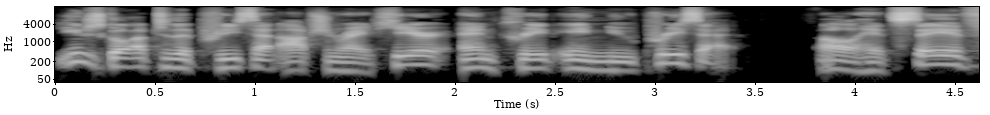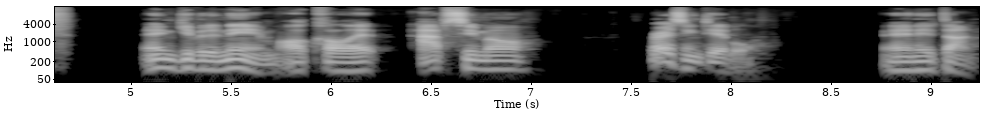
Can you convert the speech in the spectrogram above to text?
You can just go up to the preset option right here and create a new preset. I'll hit save and give it a name. I'll call it AppSumo pricing table and hit done.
